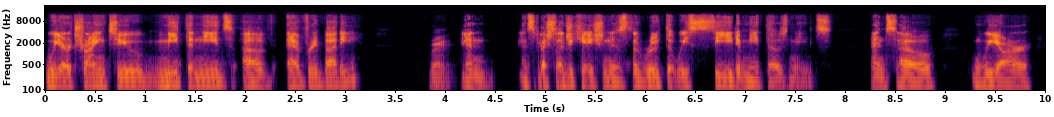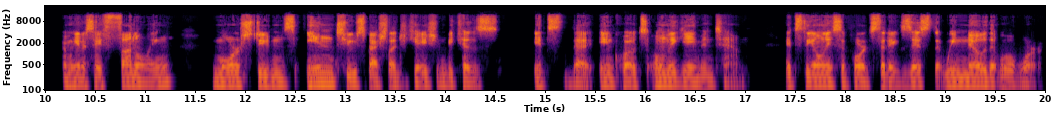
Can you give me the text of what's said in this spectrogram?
we are trying to meet the needs of everybody, right? And and special education is the route that we see to meet those needs. And so we are I'm going to say funneling more students into special education because it's the in quotes only game in town. It's the only supports that exist that we know that will work.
